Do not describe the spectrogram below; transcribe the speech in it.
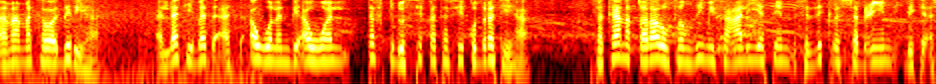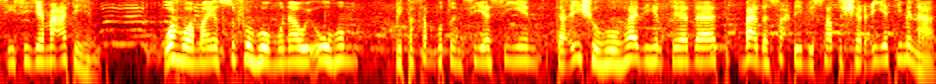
أمام كوادرها التي بدأت أولا بأول تفقد الثقة في قدرتها فكان قرار تنظيم فعالية في الذكرى السبعين لتأسيس جماعتهم. وهو ما يصفه مناوئوهم بتخبط سياسي تعيشه هذه القيادات بعد سحب بساط الشرعية منها.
